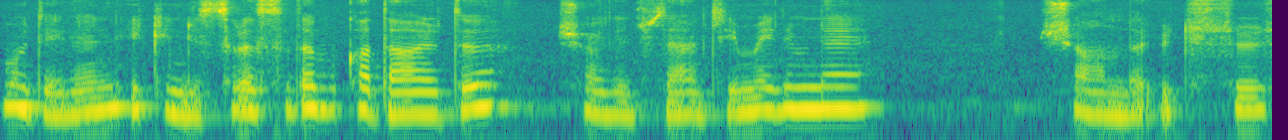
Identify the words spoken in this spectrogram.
Modelin ikinci sırası da bu kadardı. Şöyle düzelteyim elimle. Şu anda ütüsüz.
